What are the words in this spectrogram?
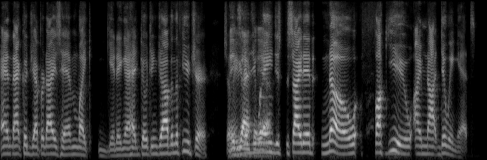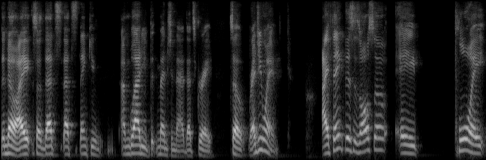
and that could jeopardize him like getting a head coaching job in the future. So maybe Exactly, Reggie yeah. Wayne just decided, no, fuck you, I'm not doing it. No, I so that's that's thank you. I'm glad you mentioned that. That's great. So Reggie Wayne, I think this is also a ploy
